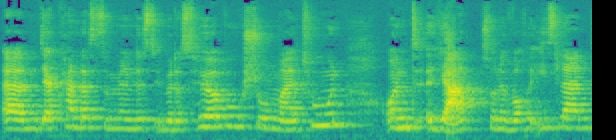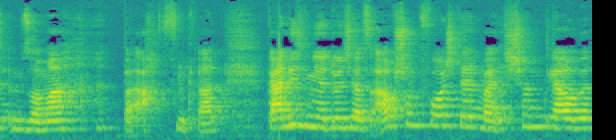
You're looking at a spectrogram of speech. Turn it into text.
ähm, der kann das zumindest über das Hörbuch schon mal tun. Und äh, ja, so eine Woche Island im Sommer bei 18 Grad kann ich mir durchaus auch schon vorstellen, weil ich schon glaube,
